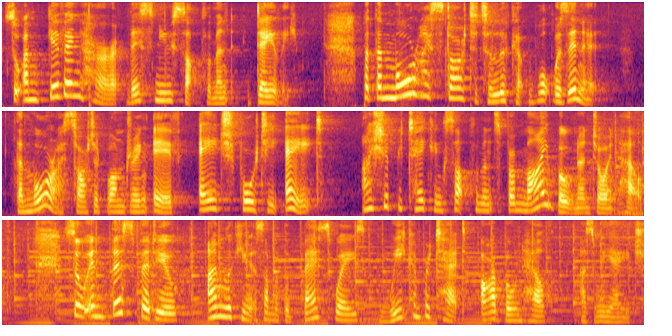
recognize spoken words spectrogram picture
so I'm giving her this new supplement daily. But the more I started to look at what was in it, the more I started wondering if, age 48, I should be taking supplements for my bone and joint health. So in this video, I'm looking at some of the best ways we can protect our bone health as we age.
